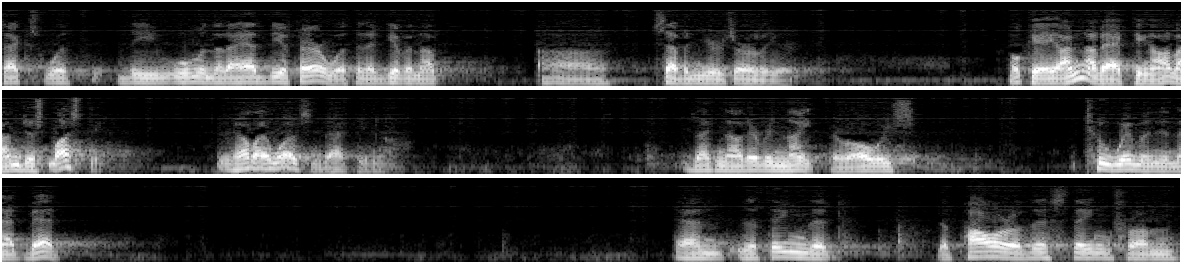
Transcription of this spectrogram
sex with the woman that I had the affair with and had given up uh, seven years earlier. Okay, I'm not acting out, I'm just lusting. Hell I wasn't acting out was acting out every night. There are always two women in that bed. And the thing that, the power of this thing from,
